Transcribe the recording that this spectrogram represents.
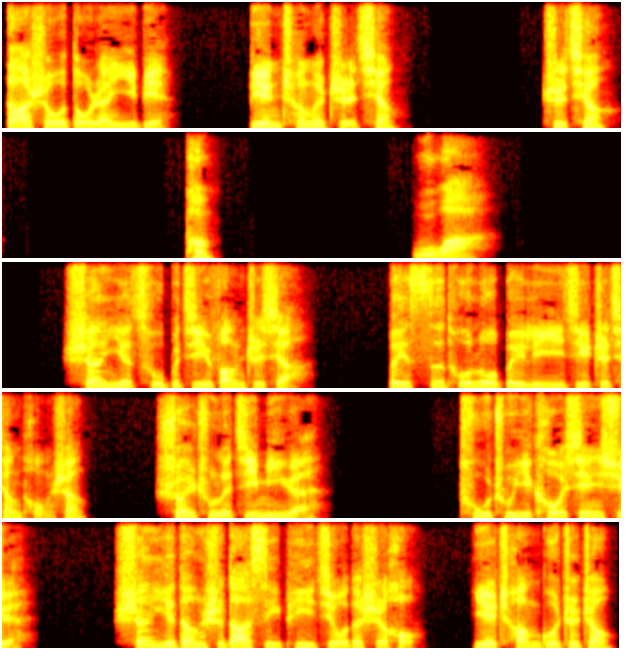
大手陡然一变。变成了纸枪，纸枪，砰！呜哇！山野猝不及防之下，被斯托洛贝里一记纸枪捅伤，摔出了几米远，吐出一口鲜血。山野当时打 CP 九的时候也尝过这招，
